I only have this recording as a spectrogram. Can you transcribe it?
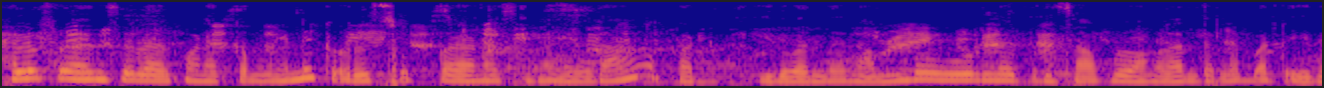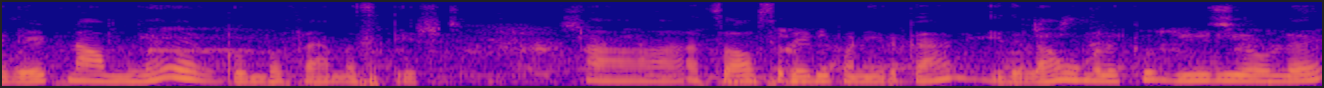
ஹலோ ஃப்ரெண்ட்ஸ் எல்லாருக்கும் வணக்கம். இன்றைக்கி ஒரு சூப்பரான சமையல் தான். பட் இது வந்து நம்ம ஊரில் இப்படி சாப்பிடுவாங்களான்னு தெரில பட் இது வியட்நாமில் ரொம்ப ஃபேமஸ் டிஷ் சாஸ் ரெடி பண்ணியிருக்கேன். இதெல்லாம் உங்களுக்கு வீடியோவில்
